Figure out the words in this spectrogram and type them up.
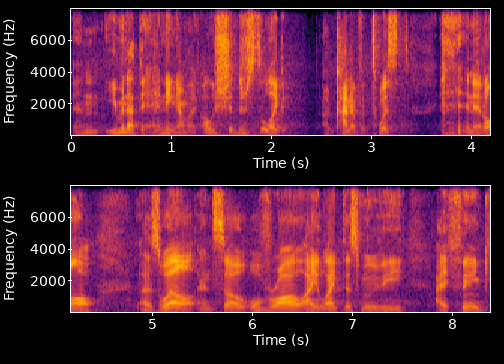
and even at the ending, I'm like, oh shit, there's still like a kind of a twist in it all as well. And so overall, I like this movie. I think.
